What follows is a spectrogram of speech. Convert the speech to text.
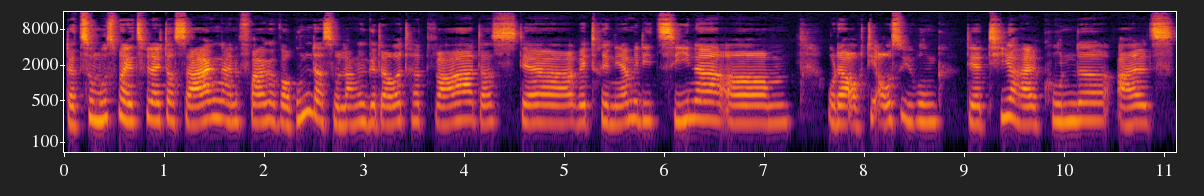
Dazu muss man jetzt vielleicht auch sagen, eine Frage, warum das so lange gedauert hat, war, dass der Veterinärmediziner ähm, oder auch die Ausübung der Tierheilkunde als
